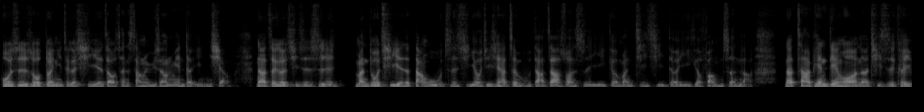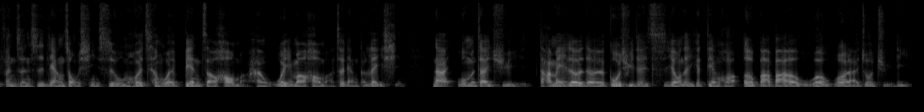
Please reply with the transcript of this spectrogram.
或是说对你这个企业造成商誉上面的影响。那这个其实是蛮多企业的当务之急，尤其现在政府打诈算是一个蛮积极的一个方针啦。那诈骗电话呢，其实可以分成是两种形式，我们会称为变造号码和伪冒号码这两个类型。那我们再举达美乐的过去的使用的一个电话二八八二五二五二来做举例，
